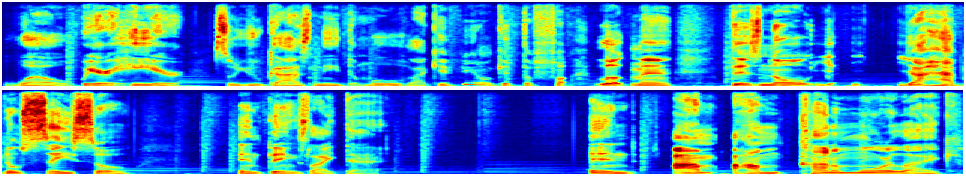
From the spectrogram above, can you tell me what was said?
"Well, we're here, so you guys need to move." Like, if you don't get the fuck, look, man. There's no y- y'all have no say so in things like that. And I'm I'm kind of more like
